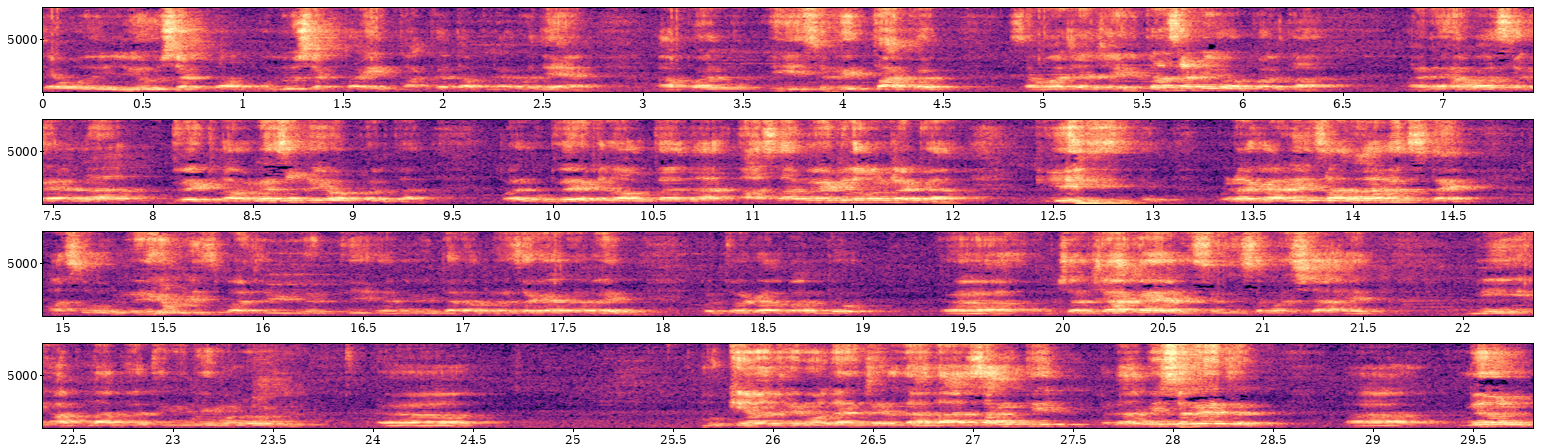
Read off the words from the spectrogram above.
त्या ओळी लिहू शकता बोलू शकता ही ताकद आपल्यामध्ये आहे. आपण ही सगळी ताकद समाजाच्या हितासाठी वापरता आणि आम्हा सगळ्यांना ब्रेक लावण्यासाठी वापरता पण ब्रेक लावताना असा ब्रेक लावू नका की पुन्हा गाडी चालणारच नाही. असं होणे एवढीच माझी विनंती आणि निमित्तानं आपल्या सगळ्यांना राहील पत्रकार बांधव आमच्या ज्या काही अडचणी समस्या आहेत मी आपला प्रतिनिधी म्हणून मुख्यमंत्री मोदयांकडे दादा सांगतील. पण आम्ही सगळेजण मिळून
